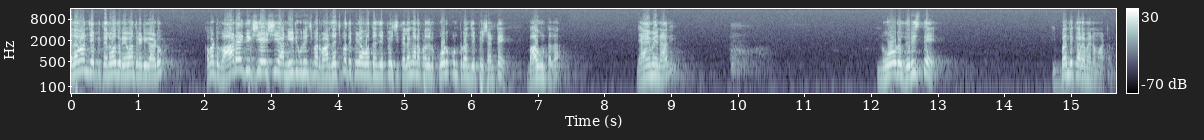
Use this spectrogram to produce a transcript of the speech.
ఎదవని చెప్పి తెలియదు రేవంత్ రెడ్డి గారు. కాబట్టి వాడే దీక్ష చేసి ఆ నీటి గురించి మరి వాడు చచ్చిపోతే పీడవద్దని చెప్పేసి తెలంగాణ ప్రజలు కోరుకుంటారు అని చెప్పేసి అంటే బాగుంటుందా? న్యాయమేనా అది? నోరు తెరిస్తే ఇబ్బందికరమైన మాటలు.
